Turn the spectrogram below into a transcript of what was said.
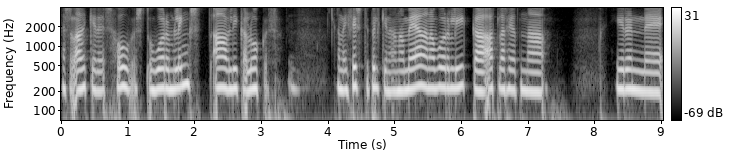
þessar aðgerðir hófust og vorum lengst af líka lokuð mm. þannig í fyrstu bylginu þannig að meðan að voru líka allar hérna í rauninni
